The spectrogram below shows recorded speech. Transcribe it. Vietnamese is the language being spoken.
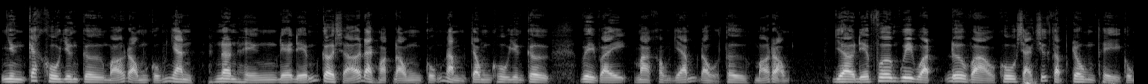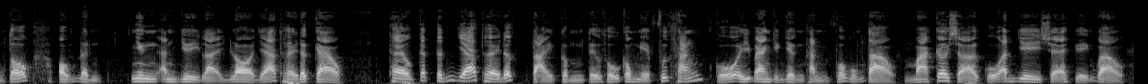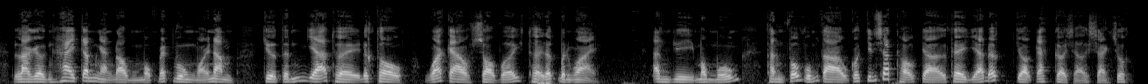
Nhưng các khu dân cư mở rộng cũng nhanh, nên hiện địa điểm cơ sở đang hoạt động cũng nằm trong khu dân cư, vì vậy mà không dám đầu tư mở rộng. Giờ địa phương quy hoạch đưa vào khu sản xuất tập trung thì cũng tốt, ổn định, nhưng anh Duy lại lo giá thuê đất cao. Theo cách tính giá thuê đất tại cụm tiểu thủ công nghiệp Phước Thắng của Ủy ban Nhân dân thành phố Vũng Tàu mà cơ sở của anh Duy sẽ chuyển vào là gần 200.000 đồng một mét vuông mỗi năm, chưa tính giá thuê đất thô, quá cao so với thuê đất bên ngoài. Anh Duy mong muốn thành phố Vũng Tàu có chính sách hỗ trợ thuê giá đất cho các cơ sở sản xuất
